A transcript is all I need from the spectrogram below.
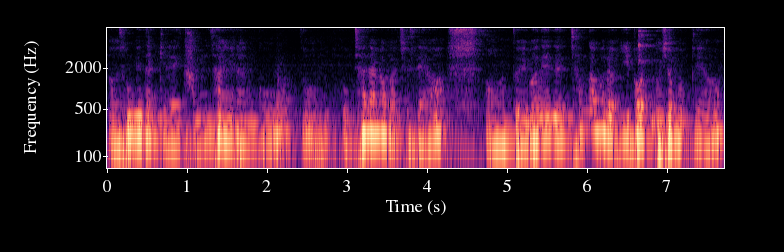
어, 송리단길의 감상이라는 곳, 어, 꼭 찾아가 봐 주세요. 어, 또 이번에는 참가번호 2번 모셔볼게요.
